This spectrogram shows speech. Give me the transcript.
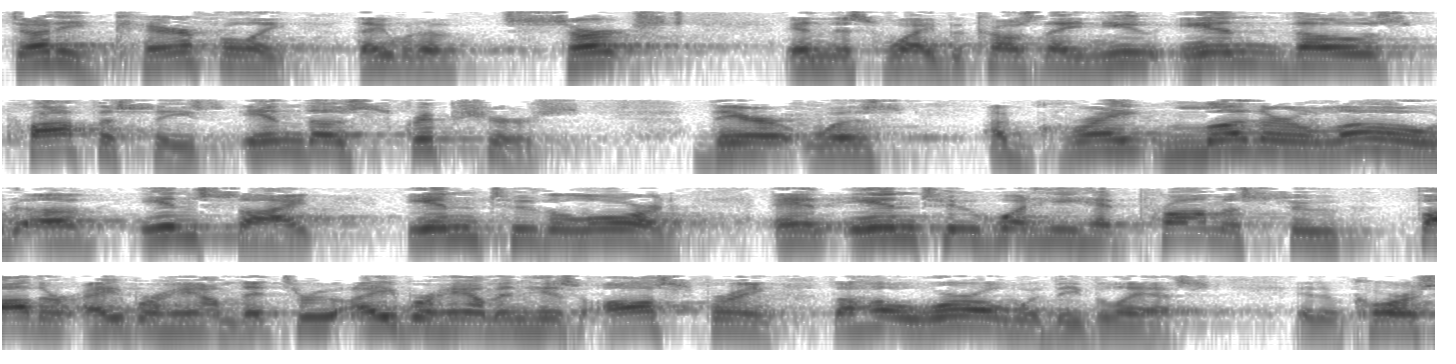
studied carefully. They would have searched in this way because they knew in those prophecies, in those scriptures, there was a great mother lode of insight into the Lord and into what he had promised to Father Abraham, that through Abraham and his offspring, the whole world would be blessed. And of course,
